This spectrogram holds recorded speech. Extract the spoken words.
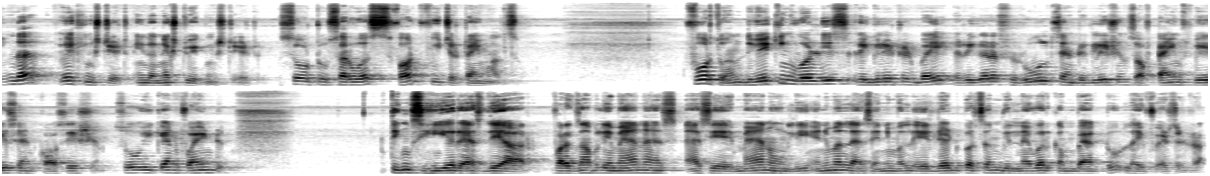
in the waking state, in the next waking state. So to serve us for future time also. Fourth one, the waking world is regulated by rigorous rules and regulations of time, space, and causation. So we can find things here as they are. For example, a man as, as a man only, animal as animal, a dead person will never come back to life, etc.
